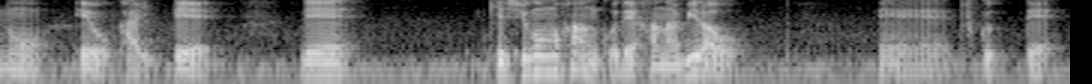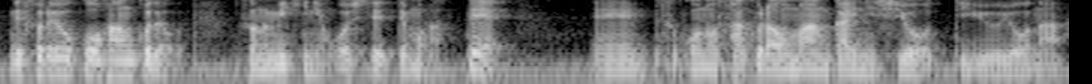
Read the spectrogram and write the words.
の絵を描いてで消しゴムはんこで花びらを、えー作ってでそれをこうはんこでその幹に押していってもらって、えーそこの桜を満開にしようっていうような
